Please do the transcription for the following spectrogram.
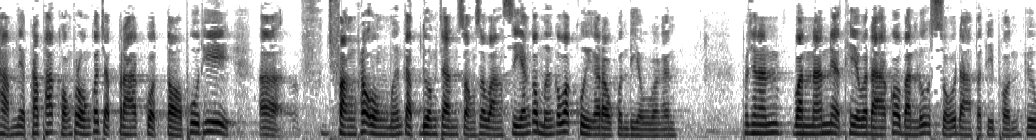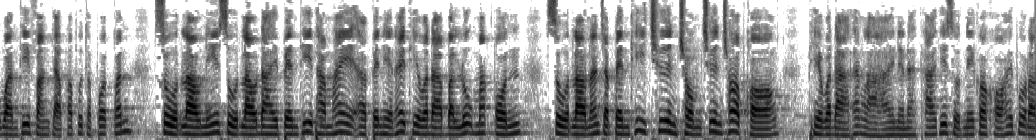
ธรรมเนี่ยพระพักของพระองค์ก็จะปรากฏต่อผู้ที่ฟังพระองค์เหมือนกับดวงจันทร์ส่องสว่างเสียง ก็เหมือนกับว่าคุยกับเราคนเดียวว่างั้น เพราะฉะนั้นวันนั้นเนี่ยเทวดาก็บรรลุโสดาปติผล คือวันที่ฟังจากพระพุทธพจน์พันสูตรเหล่านี้สูตรเหล่าใดเป็นที่ทำให้เป็นเหตุให้เทวดาบรรลุมรรคผล สูตรเหล่านั้นจะเป็นที่ชื่นชมชื่นชอบของเทวดาทั้งหลายเนี่ยนะท้ายที่สุดนี้ก็ขอให้พวกเรา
